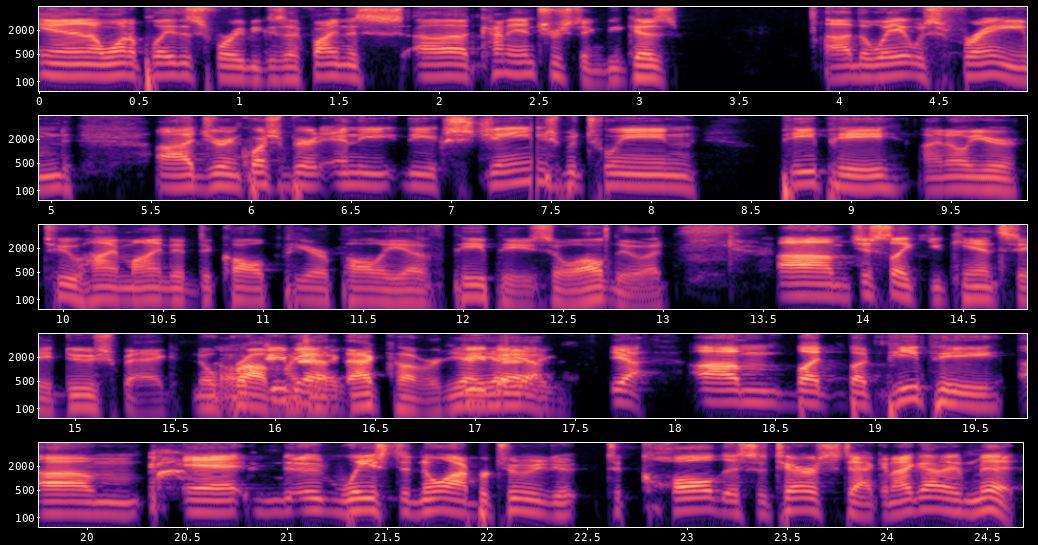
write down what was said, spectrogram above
and I want to play this for you because I find this uh, kind of interesting because uh, the way it was framed uh, during question period and the, the exchange between PP, I know you're too high minded to call Pierre Poilievre PP, so I'll do it. Um, just like you can't say douchebag, no No, problem. I got that covered. Yeah, yeah, yeah. D-bag. Um, but but PP um and it wasted no opportunity to, to call this a terrorist attack. And I gotta admit,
